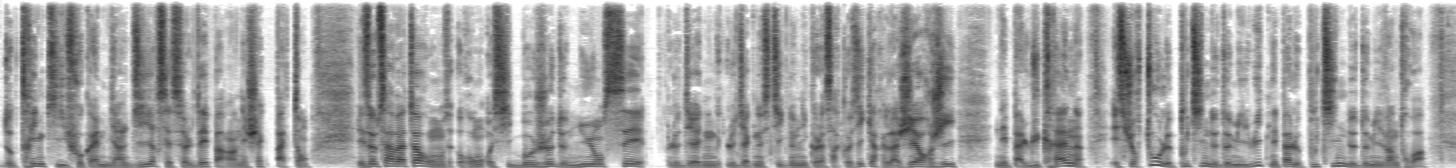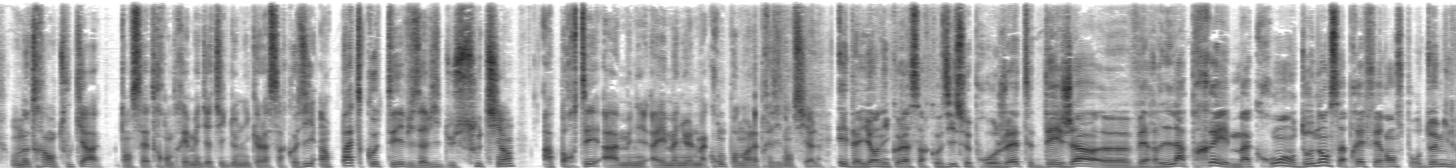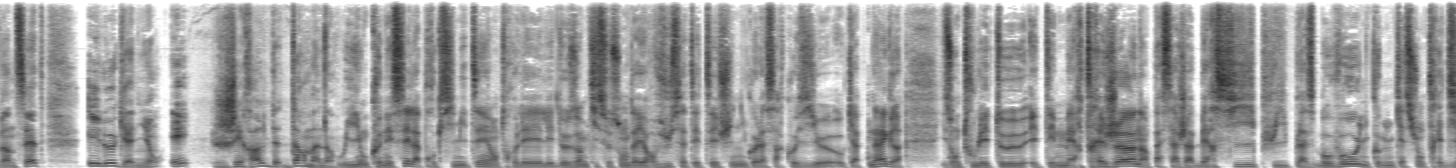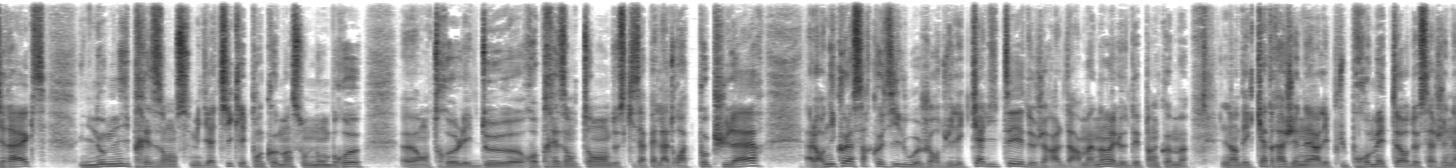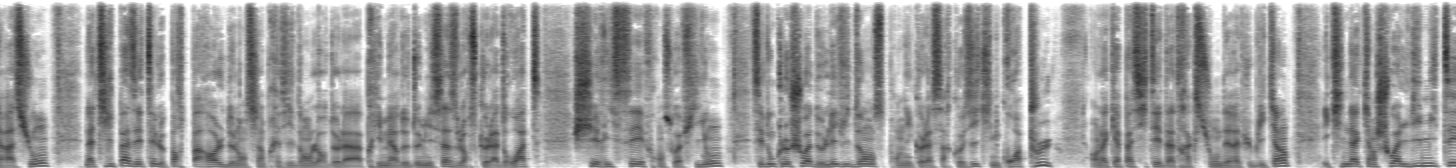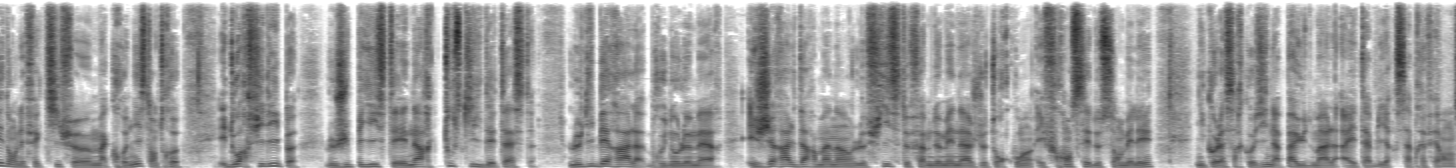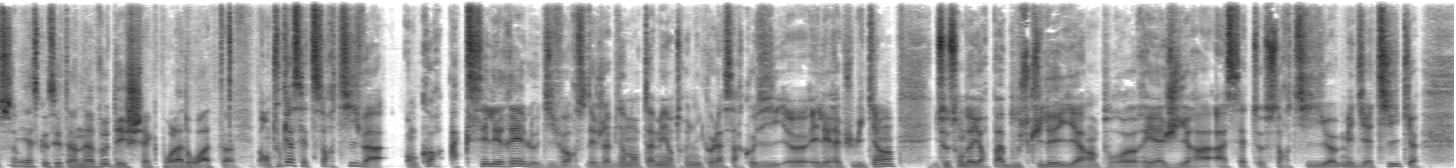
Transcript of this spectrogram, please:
Doctrine qui, il faut quand même bien le dire, s'est soldée par un échec patent. Les observateurs auront aussi beau jeu de nuancer le, diagnostic de Nicolas Sarkozy, car la Géorgie n'est pas l'Ukraine, et surtout le Poutine de 2008 n'est pas le Poutine de 2023. On notera en tout cas dans cette rentrée médiatique de Nicolas Sarkozy un pas de côté vis-à-vis -vis du soutien apporté à Emmanuel Macron pendant la présidentielle. Et d'ailleurs, Nicolas Sarkozy se projette déjà euh, vers l'après Macron en donnant sa préférence pour 2027 et le gagnant est Gérald Darmanin. Oui, on connaissait la proximité entre les, les deux hommes qui se sont d'ailleurs vus cet été chez Nicolas Sarkozy euh, au Cap Nègre. Ils ont tous les deux été maires très jeunes, un passage à Bercy, puis Place Beauvau, une communication très directe, une omniprésence médiatique. Les points communs sont nombreux euh, entre les deux représentants de ce qu'ils appellent la droite populaire. Alors Nicolas Sarkozy loue aujourd'hui les qualités de Gérald Darmanin et le dépeint comme l'un des quadragénaires les plus prometteurs de sa génération. N'a-t-il pas été le porte-parole de l'ancien président lors de la primaire de 2016 lorsque la droite chérissait François Fillon? C'est donc le choix de l'évidence pour Nicolas Sarkozy qui ne croit plus en la capacité d'attraction des républicains et qui n'a qu'un choix limité dans l'effectif euh, macroniste entre Édouard Philippe, le jupéiste et énarque, tout ce qu'il déteste, le libéral Bruno Le Maire et Gérald Darmanin, le fils de femme de ménage de Tourcoing et français de sang mêlé, Nicolas Sarkozy n'a pas eu de mal à établir sa préférence. Et est-ce que c'est un aveu d'échec pour la droite? En tout cas, cette sortie va encore accélérer le divorce déjà bien entamé entre Nicolas Sarkozy euh, et les Républicains. Ils se sont d'ailleurs pas bousculés hier hein, pour euh, réagir à, cette sortie euh, médiatique.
